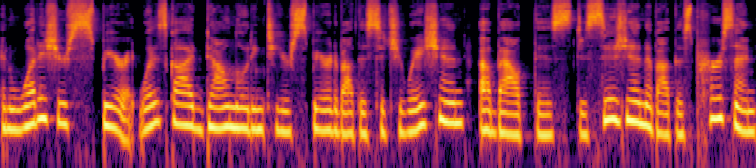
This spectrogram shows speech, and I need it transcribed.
and what is your spirit? What is God downloading to your spirit about this situation, about this decision, about this person?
